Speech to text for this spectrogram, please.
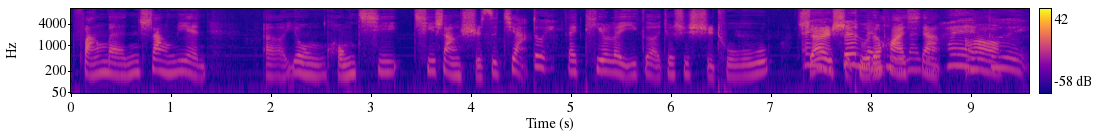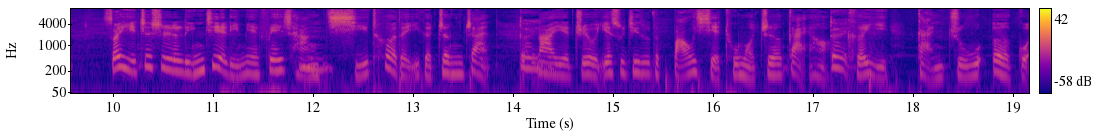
房门上面，呃，用红漆漆上十字架，对，再贴了一个就是使徒十二使徒的画像。哎，哦、对。所以这是灵界里面非常奇特的一个征战。嗯对，那也只有耶稣基督的宝血涂抹遮盖哈，对，可以赶逐恶鬼。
